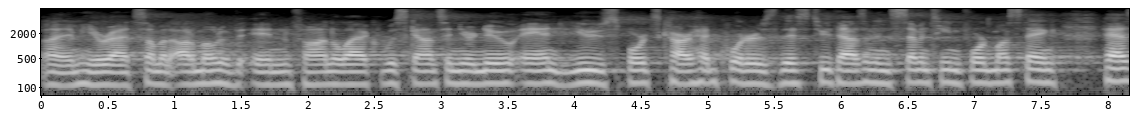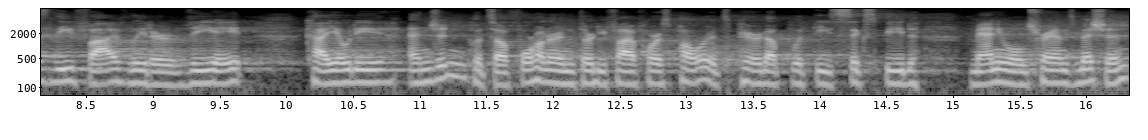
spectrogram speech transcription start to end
I am here at Summit Automotive in Fond du Lac, Wisconsin, your new and used sports car headquarters. This 2017 Ford Mustang has the 5-liter V8 Coyote engine, puts out 435 horsepower. It's paired up with the 6-speed manual transmission.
